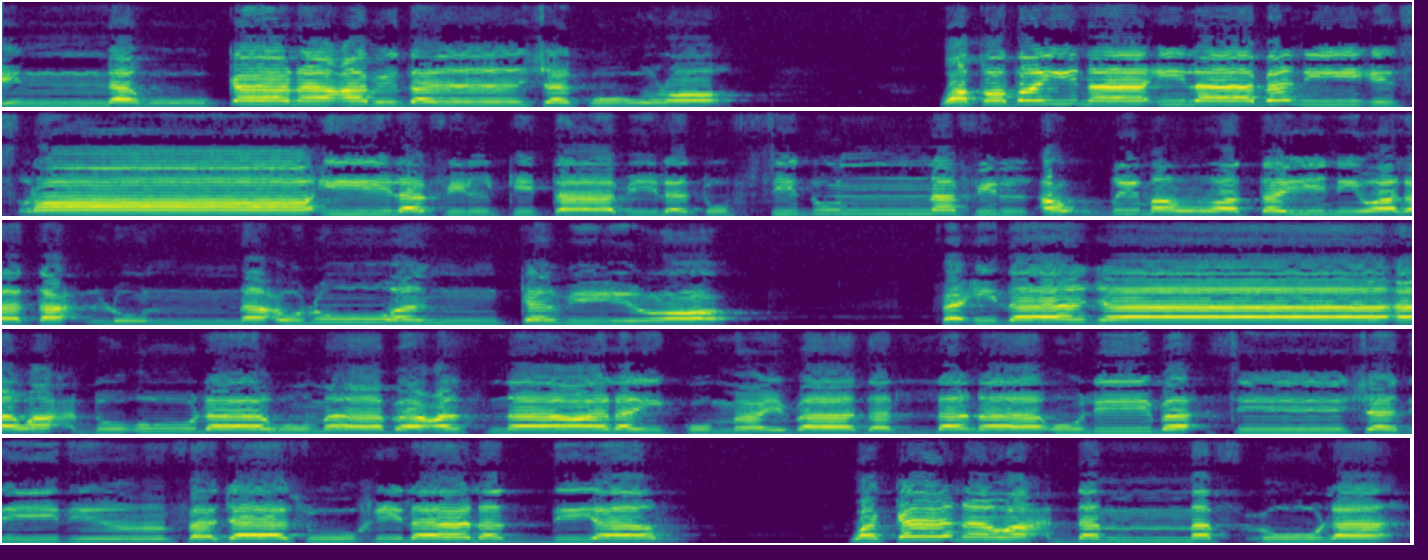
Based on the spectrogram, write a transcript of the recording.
إنه كان عبدا شكورا. وقضينا إلى بني إسرائيل في الكتاب لتفسدن في الأرض مرتين ولتعلن علوا كبيرا. فإذا جاء وعد أولاهما بعثنا عليكم عبادا لنا أولي بأس شديد فجاسوا خلال الديار وكان وعدا مفعولا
